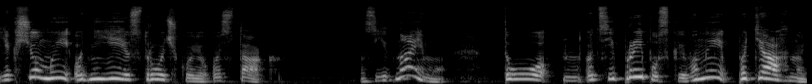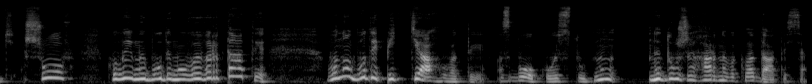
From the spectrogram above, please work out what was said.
якщо ми однією строчкою ось так з'єднаємо, то оці припуски вони потягнуть шов, коли ми будемо вивертати, воно буде підтягувати з боку, ось тут. Ну, не дуже гарно викладатися.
